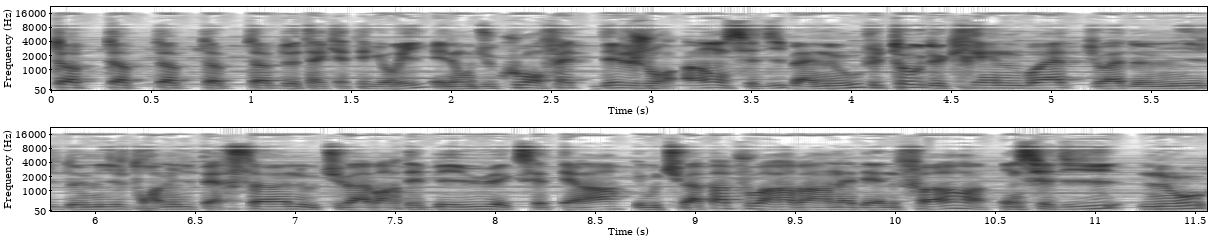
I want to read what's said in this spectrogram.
top, top, top, top, top de ta catégorie. Et donc, du coup, en fait, dès le jour 1, on s'est dit, bah, nous, plutôt que de créer une boîte, tu vois, de 1000, 2000, 3000 personnes où tu vas avoir des BU, etc., et où tu vas pas pouvoir avoir un ADN fort, on s'est dit, nous,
